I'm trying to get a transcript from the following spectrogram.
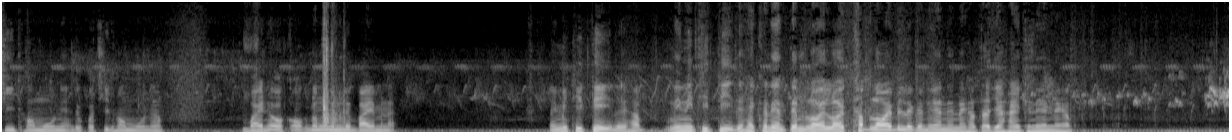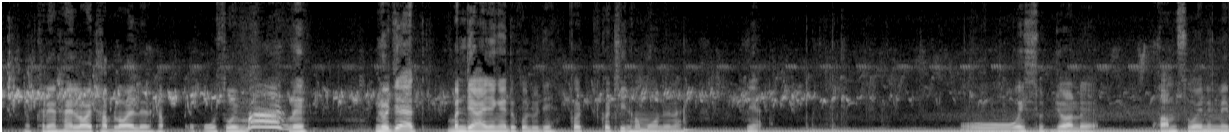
ฉีดฮอร์โมนเนี่ยเดี๋ยวก็ฉีดฮอร์โมนะครับ ใบนี่ออกออกน้ำเงินเลยใบมันอะไม่มีทิฏฐิเลยครับ ไม่มีทิฏฐิเลยให้คะแนนเต็มร้อยร้อยทับร้อยไปเลยคะแนนเนี่ยนะครับ ถ้าจะให้คะแนนนะครับ คะแนนให้ร้อยทับร้อยเลยครับ โอ้โห สวยมากเลยไม่รู้จะบรรยายยังไงทุกคนดูดิเขาเขาฉีดฮอร์โมนเลยนะ เนี่ย โอ้ย สุดยอดเลย ความสวยเนี่ยไม่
